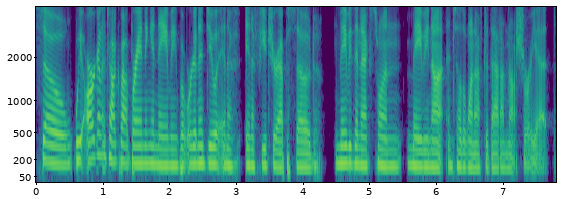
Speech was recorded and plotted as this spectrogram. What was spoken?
So we are going to talk about branding and naming, but we're going to do it in a in a future episode. Maybe the next one, maybe not until the one after that. I'm not sure yet.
